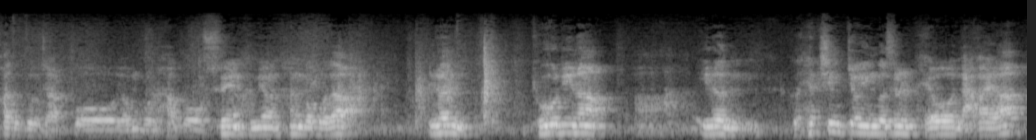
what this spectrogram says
화두도 잡고 연불 하고 수행하면 하는 것보다 이런 교리나 아, 이런 그 핵심적인 것을 배워 나가야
